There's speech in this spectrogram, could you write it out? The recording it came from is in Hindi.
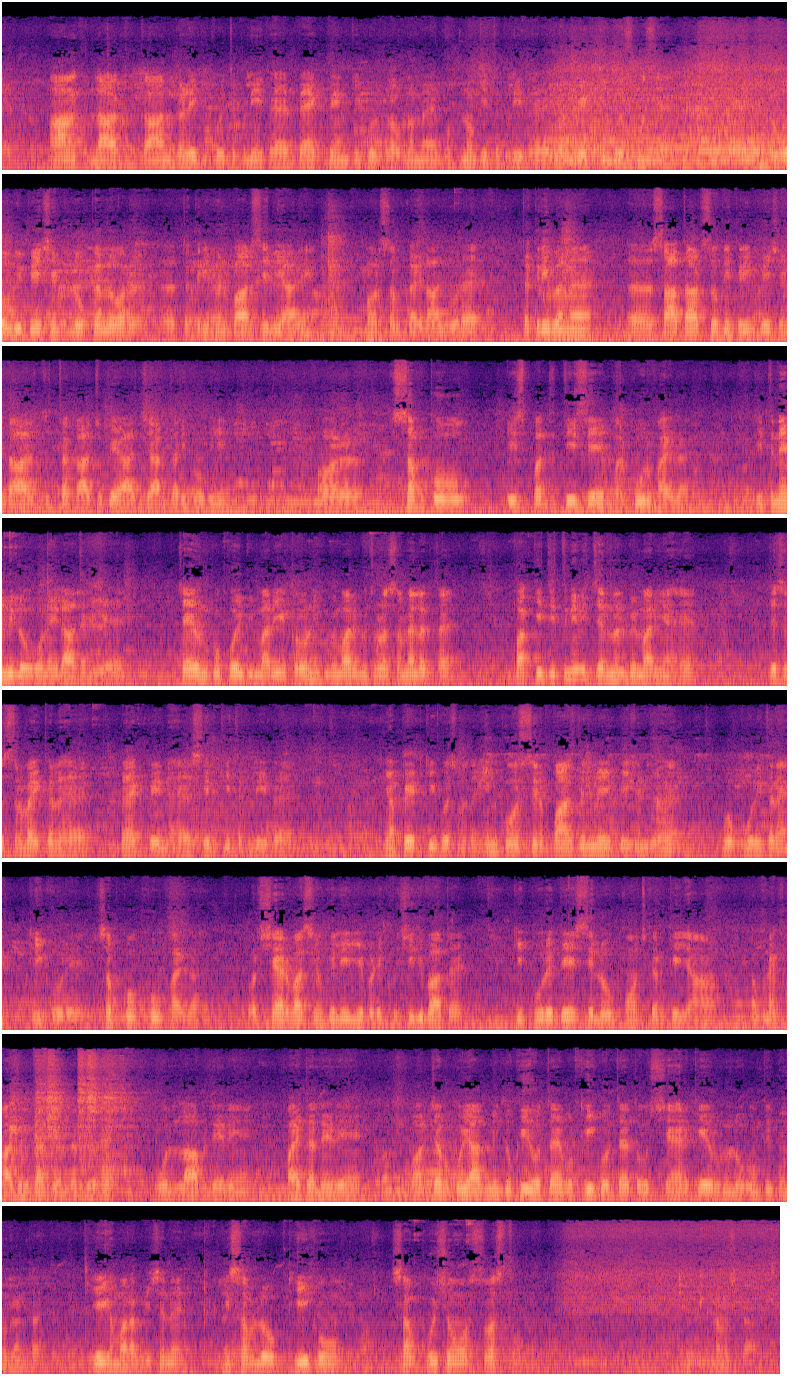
आँख, नाक, कान, गले की कोई तकलीफ़ है बैक पेन की कोई प्रॉब्लम है, घुटनों की तकलीफ़ है या पेट की कोई समस्या है तो वो भी पेशेंट लोकल और तकरीबन बाहर से भी आ रहे हैं और सबका इलाज हो रहा है। तकरीबन सात आठ सौ के करीब पेशेंट आज तक आ चुके हैं, आज चार तारीख होगी और सबको इस पद्धति से भरपूर फ़ायदा है। जितने भी लोगों ने इलाज लिया है चाहे उनको कोई बीमारी है, क्रॉनिक बीमारी में थोड़ा समय लगता है। बाकी जितनी भी जनरल बीमारियाँ हैं, जैसे सर्वाइकल है, बैक पेन है, सिर की तकलीफ़ है, या पेट की कोई समस्या, इनको सिर्फ़ पाँच दिन में ये पेशेंट जो है, वो पूरी तरह ठीक हो रहे हैं। सबको खूब फ़ायदा है। और शहरवासियों के लिए ये बड़ी खुशी की बात है कि पूरे देश से लोग पहुँच करके यहाँ अपने फाजिलका के अंदर जो है वो लाभ ले रहे हैं, फ़ायदा ले रहे हैं। और जब कोई आदमी दुखी होता है, वो ठीक होता है तो उस शहर के और उन लोगों की गुण करता है। यही हमारा मिशन है कि सब लोग ठीक हों, सब खुश हों और स्वस्थ हों। नमस्कार।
